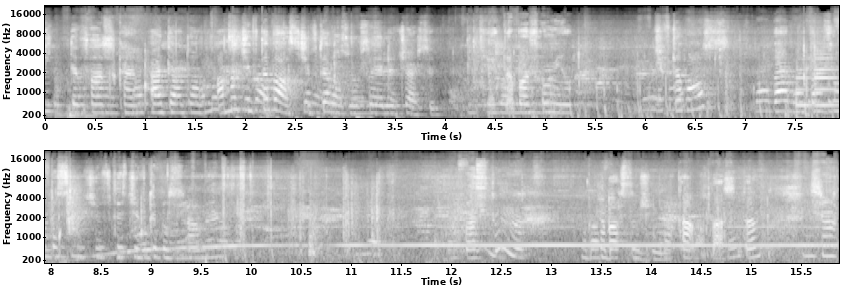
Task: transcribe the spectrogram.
İlk defa Skype. Ha tamam tamam. Ama çifte bas. Çifte bas yoksa ele içersin. Çifte basamıyorum. Çifte bas. Ben ben sana basayım çifte. Çifte basıyorum. Bastın mı? Ha, bastım şimdi. Tamam bastım. Şimdi,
